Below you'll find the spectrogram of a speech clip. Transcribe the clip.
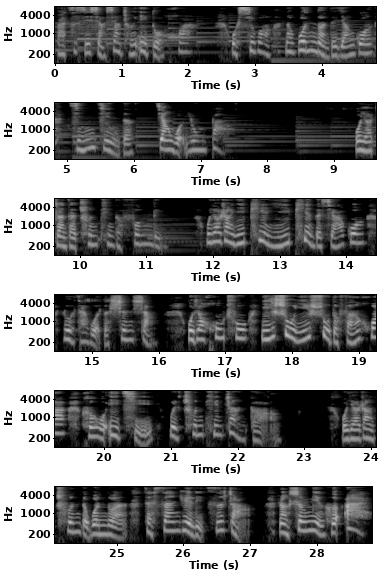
把自己想象成一朵花，我希望那温暖的阳光紧紧地将我拥抱。我要站在春天的风里，我要让一片一片的霞光落在我的身上，我要呼出一束一束的繁花和我一起。为春天站岗，我要让春的温暖在三月里滋长，让生命和爱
